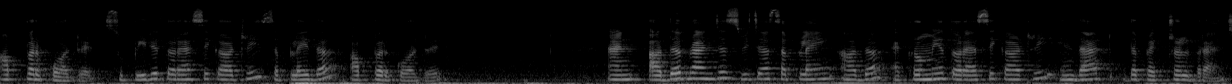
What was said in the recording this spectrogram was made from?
upper quadrant. Superior thoracic artery supply the upper quadrant and other branches which are supplying are the acromiothoracic artery in that the pectoral branch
